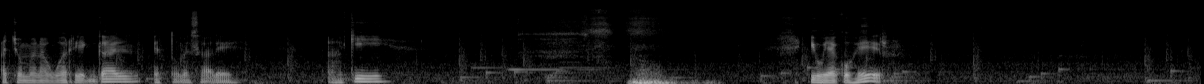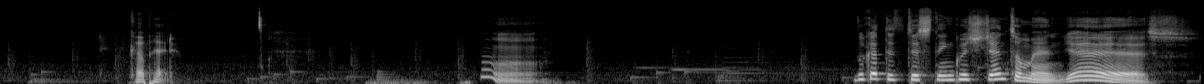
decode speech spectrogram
Hacho me la voy a arriesgar. Esto me sale aquí. Y voy a coger. Cuphead. Hmm. Look at this distinguished gentleman. Yes.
